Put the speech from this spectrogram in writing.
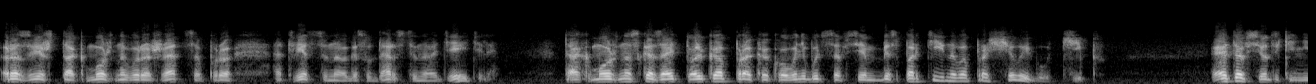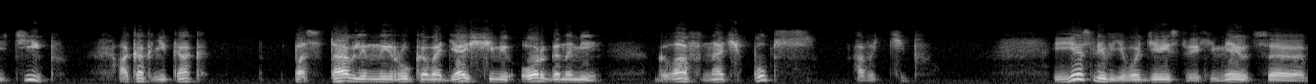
Разве ж так можно выражаться про ответственного государственного деятеля? Так можно сказать только про какого-нибудь совсем беспартийного прощелыгу тип. Это все-таки не тип, а как-никак поставленный руководящими органами глав начпупс, а вы тип. Если в его действиях имеются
